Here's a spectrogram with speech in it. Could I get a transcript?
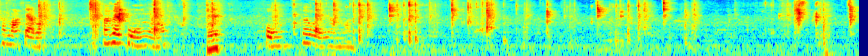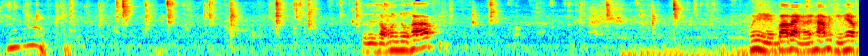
ทำมาแซ่บปะมันใส่ผงเหรอหึผงเพื่อไว้ยังไง สวัส ดีสองคนดูครับนี่บาแบ่งเลยครับไม่กินครับ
